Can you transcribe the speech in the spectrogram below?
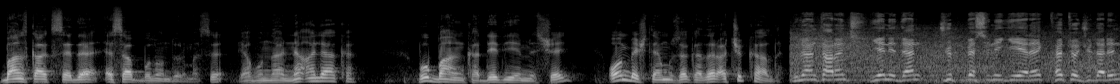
Bankaksede hesap bulundurması. Ya bunlar ne alaka? Bu banka dediğimiz şey 15 Temmuz'a kadar açık kaldı. Bülent Arınç yeniden cübbesini giyerek FETÖ'cülerin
